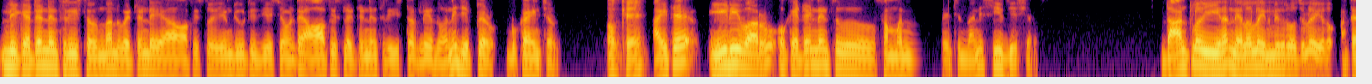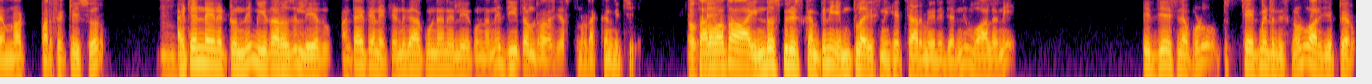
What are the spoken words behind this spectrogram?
నీకు అటెండెన్స్ రిజిస్టర్ ఉందా నువ్వు అటెండ్ అయ్యా ఆఫీస్లో ఏం డ్యూటీస్ చేసావంటే ఆఫీస్లో అటెండెన్స్ రిజిస్టర్ లేదు అని చెప్పాడు బుకాయించాడు. ఓకే. అయితే ఈడీ వారు ఒక అటెండెన్స్ సంబంధించిన దాన్ని సీజ్ చేశారు. దాంట్లో ఈయన నెలలో ఎనిమిది రోజులు ఏదో అంటే I'm not perfectly sure Hmm. Attend అయినట్టుంది మిగతా రోజు లేదు. అంటే అయితే అటెండ్ కాకుండానే లేకుండానే జీతం డ్రా చేస్తున్నాడు అక్కడి నుంచి. తర్వాత ఆ ఇండో స్పిరిట్స్ కంపెనీ ఎంప్లాయీస్ని హెచ్ఆర్ మేనేజర్ని వాళ్ళని ఇది చేసినప్పుడు స్టేట్మెంట్ తీసుకున్నప్పుడు వారు చెప్పారు.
